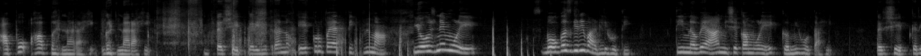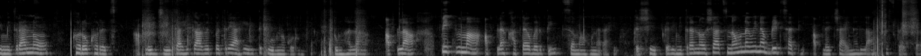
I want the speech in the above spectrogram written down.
आपोआप भरणार आहे घटणार आहे. तर शेतकरी मित्रांनो एक रुपयात पीक विमा योजनेमुळे बोगसगिरी वाढली होती. ती नव्या निषेकामुळे कमी होत आहे. तर शेतकरी मित्रांनो खरोखरच आपले जे काही कागदपत्रे आहे ते पूर्ण करून घ्या. तुम्हाला आपला पीक विमा आपल्या खात्यावरती जमा होणार आहे. तर शेतकरी मित्रांनो अशाच नवनवीन अपडेटसाठी आपल्या चॅनलला सबस्क्राईब करा.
